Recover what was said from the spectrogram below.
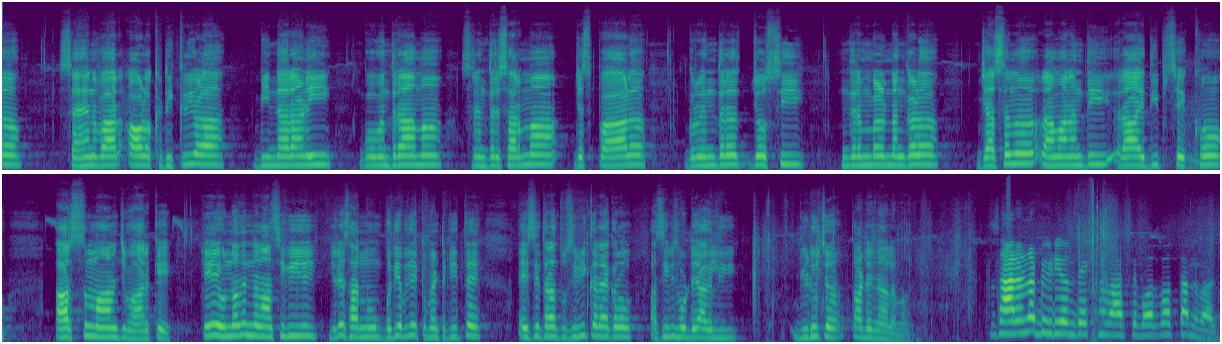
ਸਹਿਨਵਾਰ ਔਲਖ ਖਟੀਕਰੀ ਵਾਲਾ ਬੀਨਾ ਰਾਣੀ ਗੋਬਿੰਦ ਰਾਮ, ਸੁਰਿੰਦਰ ਸ਼ਰਮਾ, ਜਸਪਾਲ, ਗੁਰਵਿੰਦਰ ਜੋਸ਼ੀ, ਨਿਰਮਲ ਨੰਗਲ, ਜਸਨ ਰਾਮਾਨੰਦੀ, ਰਾਜਦੀਪ ਸੇਖੋਂ ਅਰਸਮਾਨ ਜਮਾਰ ਕੇ ਇਹ ਉਹਨਾਂ ਦੇ ਨਾਂ ਸੀਗੇ ਜੀ, ਜਿਹੜੇ ਸਾਨੂੰ ਵਧੀਆ ਵਧੀਆ ਕਮੈਂਟ ਕੀਤੇ। ਇਸੇ ਤਰ੍ਹਾਂ ਤੁਸੀਂ ਵੀ ਕਰਿਆ ਕਰੋ ਅਸੀਂ ਵੀ ਤੁਹਾਡੇ ਅਗਲੀ ਵੀਡੀਓ 'ਚ ਤੁਹਾਡੇ ਨਾਲ ਆਵਾਂਗੇ। ਸਾਰਿਆਂ ਦਾ ਵੀਡੀਓ ਨੂੰ ਦੇਖਣ ਵਾਸਤੇ ਬਹੁਤ ਬਹੁਤ ਧੰਨਵਾਦ।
